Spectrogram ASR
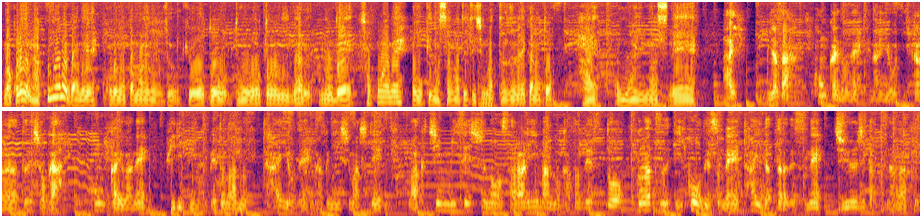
まあ、これがなくなればね、ね、コロナ禍前の状況と同等になるので、そこがね、大きな差が出てしまったんじゃないかなと、はい、思いますね。はい、皆さん、今回のね、内容いかがだったでしょうか？今回はね、フィリピン、ベトナム、タイをね、確認しまして、ワクチン未接種のサラリーマンの方ですと、9月以降ですね、タイだったらですね、10時間長く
